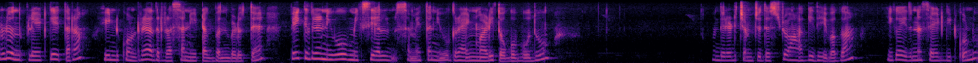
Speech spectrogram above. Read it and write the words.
ನೋಡಿ ಒಂದು ಪ್ಲೇಟ್ಗೆ ಈ ಥರ ಹಿಂಡ್ಕೊಂಡ್ರೆ ಅದರ ರಸ ನೀಟಾಗಿ ಬಂದುಬಿಡುತ್ತೆ. ಬೇಕಿದ್ರೆ ನೀವು ಮಿಕ್ಸಿಯಲ್ಲಿ ಸಮೇತ ನೀವು ಗ್ರೈಂಡ್ ಮಾಡಿ ತೊಗೋಬೋದು. ಒಂದೆರಡು ಚಮಚದಷ್ಟು ಆಗಿದೆ ಇವಾಗ. ಈಗ ಇದನ್ನು ಸೈಡ್ಗೆ ಇಟ್ಕೊಂಡು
